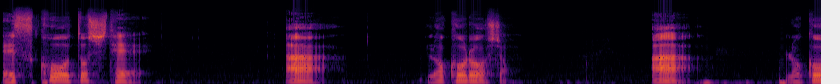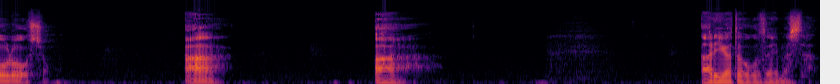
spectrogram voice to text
エスコートして。ああ、ロコローション。ああ、ロコローション。ああ、ああ。ありがとうございました。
